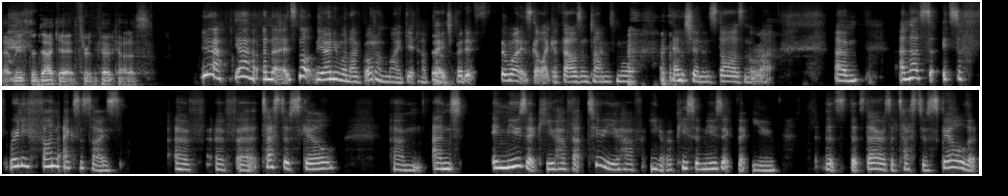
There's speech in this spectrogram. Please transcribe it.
at least a decade through the code katas. Yeah, yeah, and it's not the only one I've got on my GitHub page, yeah. but it's the one it's got like a thousand times more attention and stars and all that. Um, and that's it's a really fun exercise of of uh, test of skill um, and in music you have that too you have you know a piece of music that you that's that's there as a test of skill that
